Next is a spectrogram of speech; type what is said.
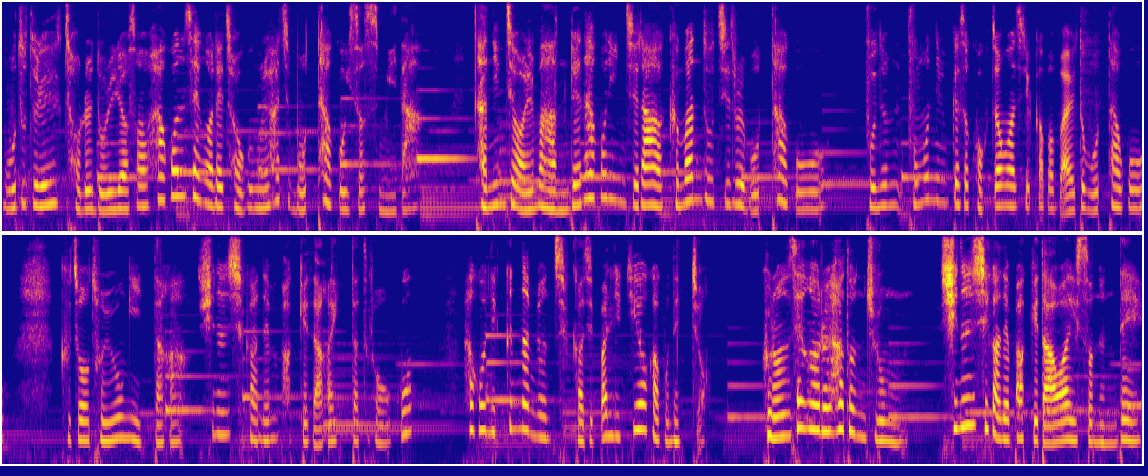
모두들 저를 놀려서 학원 생활에 적응을 하지 못하고 있었습니다. 다닌 지 얼마 안 된 학원인지라 그만두지를 못하고 부모, 부모님께서 걱정하실까봐 말도 못하고 그저 조용히 있다가 쉬는 시간엔 밖에 나가 있다 들어오고 학원이 끝나면 집까지 빨리 뛰어가곤 했죠. 그런 생활을 하던 중 쉬는 시간에 밖에 나와 있었는데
